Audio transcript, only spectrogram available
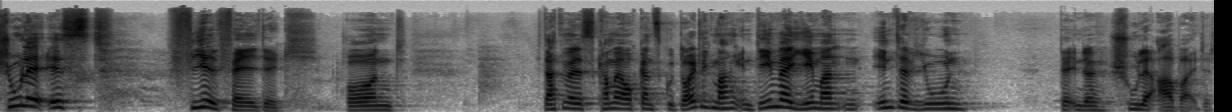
Schule ist vielfältig. Und ich dachte mir, das kann man auch ganz gut deutlich machen, indem wir jemanden interviewen, der in der Schule arbeitet.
